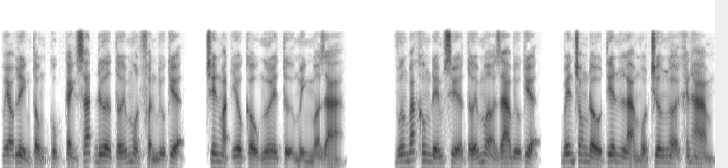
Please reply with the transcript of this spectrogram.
veo lĩnh tổng cục cảnh sát đưa tới một phần biểu kiện, trên mặt yêu cầu ngươi tự mình mở ra. Vương Bắc không đếm xỉa tới mở ra biểu kiện, bên trong đầu tiên là một chương ngợi khen hàm,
